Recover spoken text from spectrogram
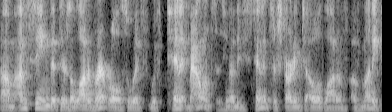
um, I'm seeing that there's a lot of rent rolls with with tenant balances. You know, these tenants are starting to owe a lot of, of money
